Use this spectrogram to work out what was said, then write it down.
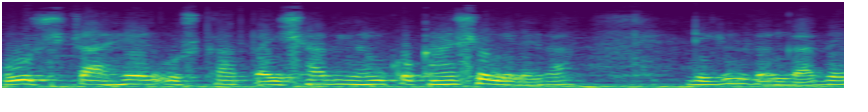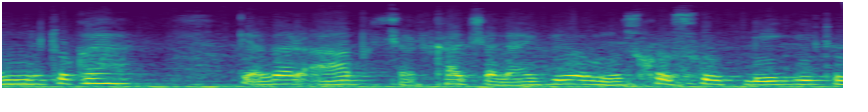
पूछता है, उसका पैसा भी हमको कहाँ से मिलेगा? लेकिन गंगा बहन ने तो कहा कि अगर आप चरखा चलाएगी और मुझको सूट देगी तो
